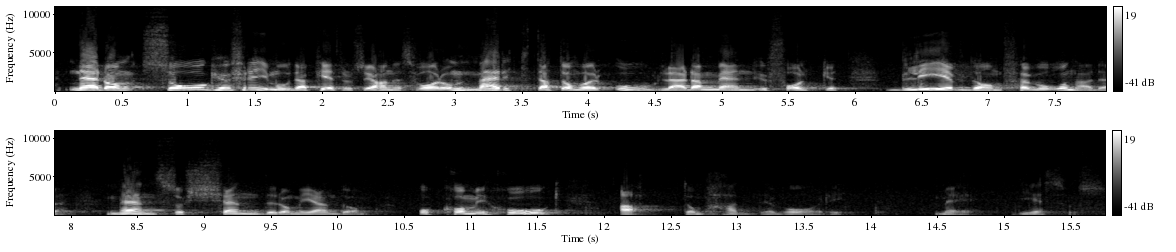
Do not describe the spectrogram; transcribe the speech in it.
När de såg hur frimodiga Petrus och Johannes var och märkte att de var olärda män ur folket blev de förvånade. Men så kände de igen dem och kom ihåg att de hade varit med Jesus.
